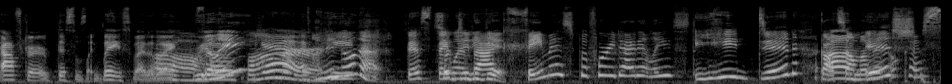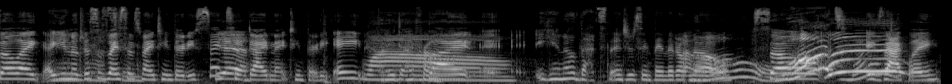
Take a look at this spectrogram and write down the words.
After this was like based, by the way, Oh, Really? bummer. yeah, I didn't know that. This they So went did back. he get famous before he died? At least. He did Got um, some of it? Okay. So like you know, this was based since 1936. Yeah. He died in 1938. Wow. he died from? But uh, you know, that's the interesting thing they don't know. Oh. So What? exactly.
